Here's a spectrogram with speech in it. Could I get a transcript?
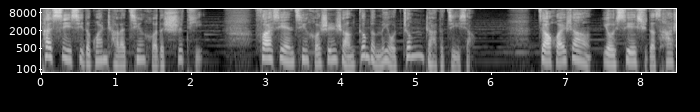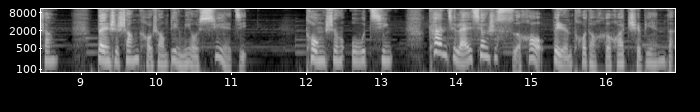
他细细的观察了清河的尸体。发现清河身上根本没有挣扎的迹象，脚踝上有些许的擦伤，但是伤口上并没有血迹，通身乌青，看起来像是死后被人拖到荷花池边的。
